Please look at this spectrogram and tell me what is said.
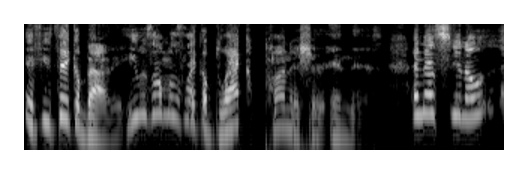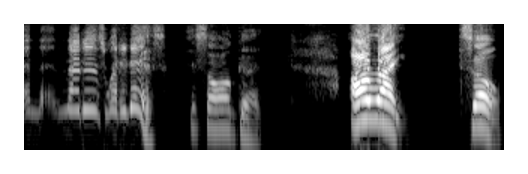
if you think about it. He was almost like a black punisher in this. And that's, you know, and that is what it is. It's all good. All right. So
